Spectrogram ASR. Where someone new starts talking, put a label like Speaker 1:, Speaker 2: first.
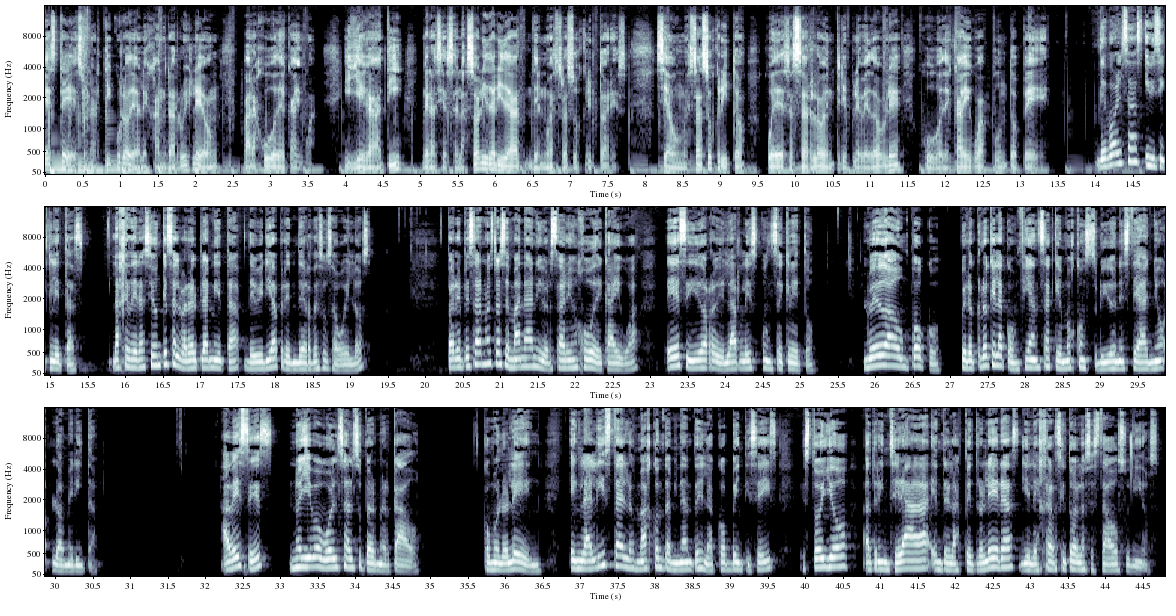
Speaker 1: Este es un artículo de Alejandra Ruiz León para Jugo de Caigua y llega a ti gracias a la solidaridad de nuestros suscriptores. Si aún no estás suscrito, puedes hacerlo en www.jugodecaigua.pe.
Speaker 2: De bolsas y bicicletas. La generación que salvará el planeta debería aprender de sus abuelos. Para empezar nuestra semana de aniversario en Jugo de Caigua, he decidido revelarles un secreto. Lo he dado un poco, pero creo que la confianza que hemos construido en este año lo amerita. A veces no llevo bolsa al supermercado. Como lo leen, en la lista de los más contaminantes de la COP26 estoy yo atrincherada entre las petroleras y el ejército de los Estados Unidos.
